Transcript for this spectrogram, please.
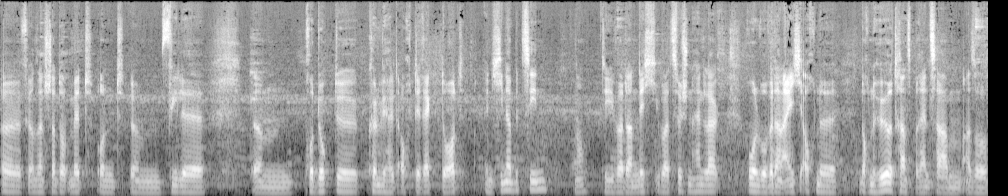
äh, für unseren Standort mit und ähm, viele ähm, Produkte können wir halt auch direkt dort in China beziehen ne, die wir dann nicht über Zwischenhändler holen, wo wir dann eigentlich auch eine, noch eine höhere Transparenz haben. Also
